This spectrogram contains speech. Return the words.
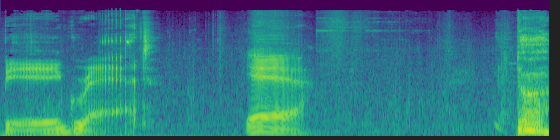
Big rat. Yeah. Duh.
